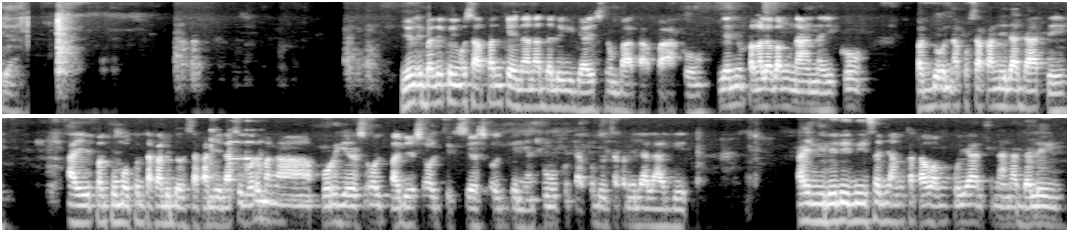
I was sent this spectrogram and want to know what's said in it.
Yan. Yun, ibalik ko yung usapan kay nanadaling guys nung bata pa ako. Yan yung pangalawang nanay ko. Pag doon ako sa kanila dati, ay pag pumupunta kami doon sa kanila, siguro mga 4 years old, 5 years old, 6 years old, ganyan, pumupunta ako doon sa kanila lagi. Ay, nililinisan niya ang katawan ko yan, sinanadaling.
